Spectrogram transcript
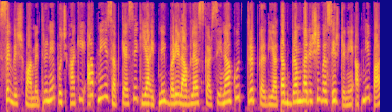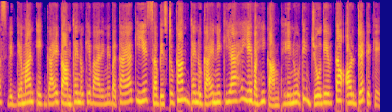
से विश्वामित्र ने पूछा कि आपने ये सब कैसे किया? इतने बड़े लावलस कर सेना को तृप्त कर दिया। तब ब्रह्म ऋषि वशिष्ठ ने अपने पास विद्यमान एक गाय कामधेनु के बारे में बताया कि ये सब इष्ट कामधेनु गाय ने किया है। ये वही कामधेनु थी जो देवता और डेट के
